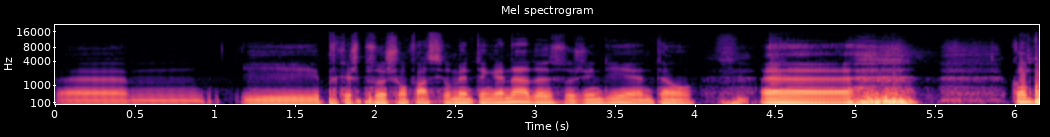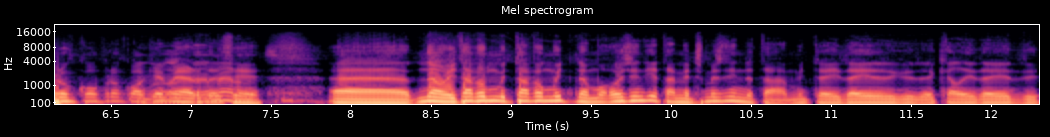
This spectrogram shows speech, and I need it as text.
Ahm, e porque as pessoas são facilmente enganadas hoje em dia, então. ah, compram, compram qualquer merda. merda. Ah, não, e estava muito, estava na Hoje em dia está menos, mas ainda está. Muita ideia, de- daquela ideia de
